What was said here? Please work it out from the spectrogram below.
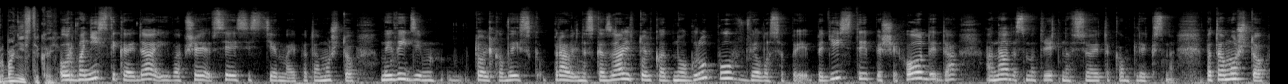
Урбанистикой. Урбанистикой, да, и вообще всей системой, потому что мы видим только, вы правильно сказали, только одну группу, велосипедисты, пешеходы, да, а надо смотреть на все это комплексно. Потому что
